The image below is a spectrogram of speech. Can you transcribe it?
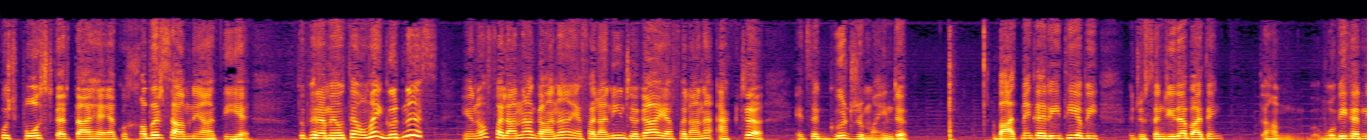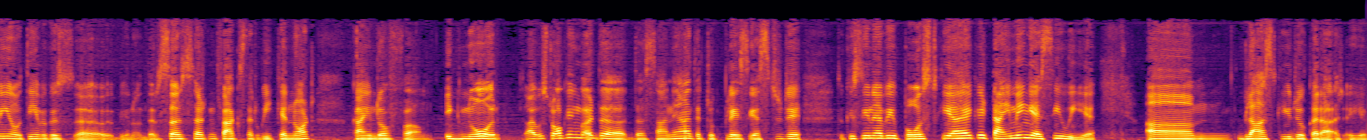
कुछ पोस्ट करता है या कोई खबर सामने आती है तो फिर हमें होता है ओ माई गुडनेस यू नो फलाना गाना या फलानी जगह या फलाना actor it's a good reminder बात में कर रही थी अभी जो संजीदा बातें तो हम वो भी करनी होती हैं because you know there certain facts that we can not kind of ignore I was talking about the that took place yesterday तो किसी ने अभी पोस्ट किया है कि टाइमिंग ऐसी हुई है ब्लास्ट um, की जो करा ये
